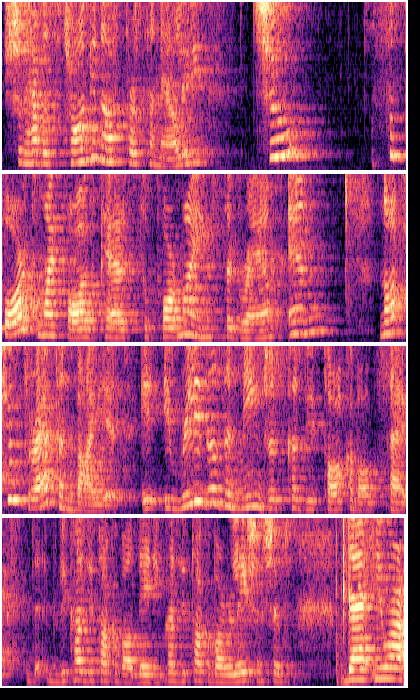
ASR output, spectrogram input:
should have a strong enough personality to support my podcast, support my Instagram, and not feel threatened by it. It, it really doesn't mean just because you talk about sex, because you talk about dating, because you talk about relationships, that you are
